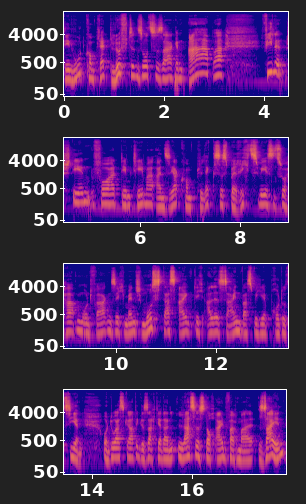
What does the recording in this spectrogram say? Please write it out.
den Hut komplett lüften sozusagen, aber Viele stehen vor dem Thema, ein sehr komplexes Berichtswesen zu haben und fragen sich, Mensch, muss das eigentlich alles sein, was wir hier produzieren? Und du hast gerade gesagt, ja, dann lass es doch einfach mal sein.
